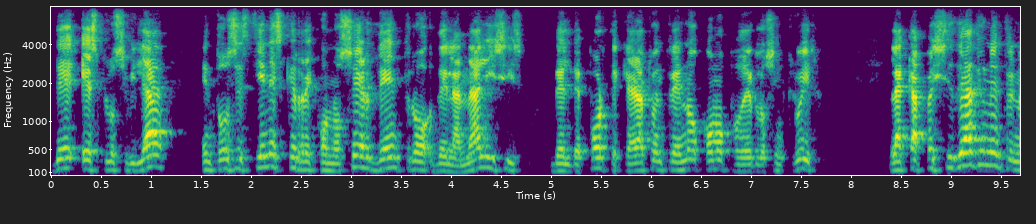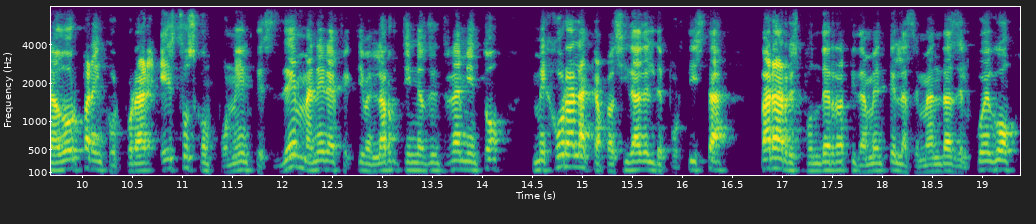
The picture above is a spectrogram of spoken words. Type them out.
de explosividad. Entonces tienes que reconocer dentro del análisis del deporte que haga tu entreno cómo poderlos incluir. La capacidad de un entrenador para incorporar estos componentes de manera efectiva en las rutinas de entrenamiento mejora la capacidad del deportista para responder rápidamente las demandas del juego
